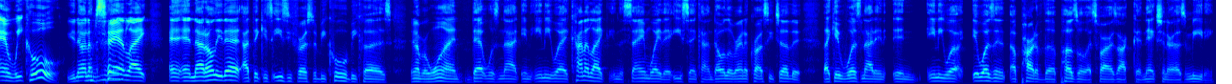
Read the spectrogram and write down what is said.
and we cool. You know what I'm saying? Like, and, and not only that, I think it's easy for us to be cool because number one, that was not in any way kind of like in the same way that Issa and Condola ran across each other. Like it was not in in any way. It wasn't a part of the puzzle as far as our connection or us meeting.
